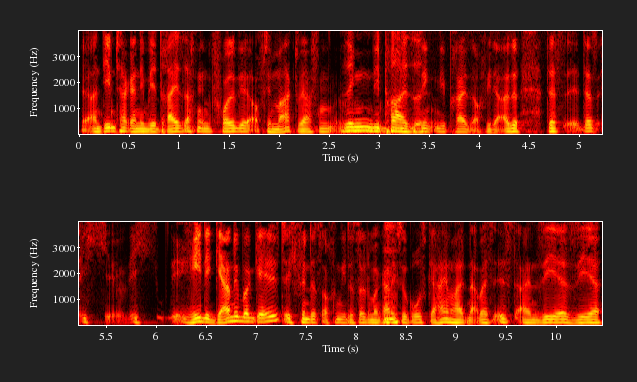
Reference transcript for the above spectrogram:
an dem Tag, an dem wir drei Sachen in Folge auf den Markt werfen, Sinken die Preise. sinken die Preise auch wieder. Also das, das ich, ich rede gerne über Geld. Ich finde das auch irgendwie, das sollte man gar Mhm. nicht so groß geheim halten. Aber es ist ein sehr, sehr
